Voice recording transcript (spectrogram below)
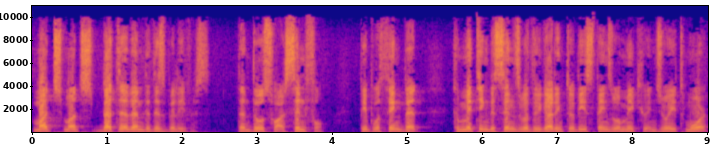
much, much better than the disbelievers, than those who are sinful. People think that committing the sins with regarding to these things will make you enjoy it more.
